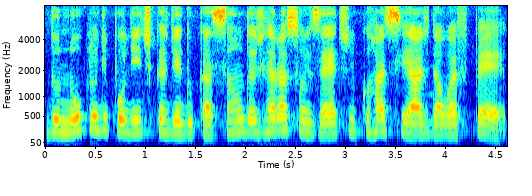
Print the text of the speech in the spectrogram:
do Núcleo de Políticas de Educação das Relações Étnico-Raciais da UFPE.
